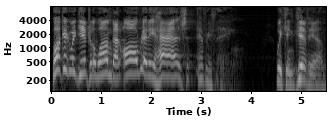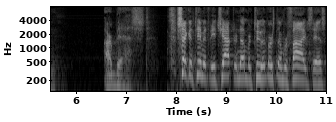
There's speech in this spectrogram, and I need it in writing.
What can we give to the one that already has everything? We can give Him our best. 2 Timothy chapter number 2 and verse number 5 says,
